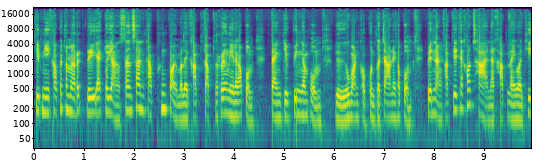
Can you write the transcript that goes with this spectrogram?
คลิปนี้ครับก็จะมารีแอคตัวอย่างสั้นๆครับเพิ่งปล่อยมาเลยครับกับเรื่องนี้นะครับผมแตงกิฟวิ่งครับผม หรือวันขอบคุณพระเจ้านะครับผม เป็นหนังครับที่จะเข้าฉายนะครับในวันที่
